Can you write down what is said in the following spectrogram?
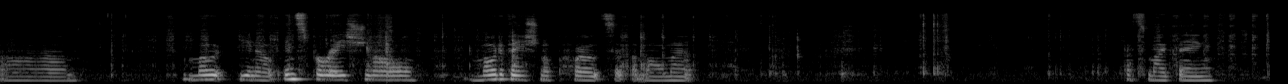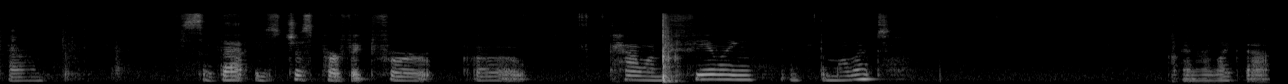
um, you know, inspirational, motivational quotes at the moment. That's my thing. Um, so that is just perfect for uh, how I'm feeling at the moment. And I like that.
